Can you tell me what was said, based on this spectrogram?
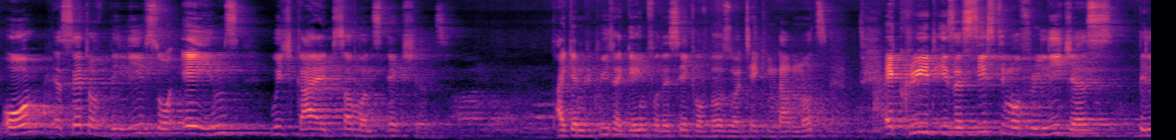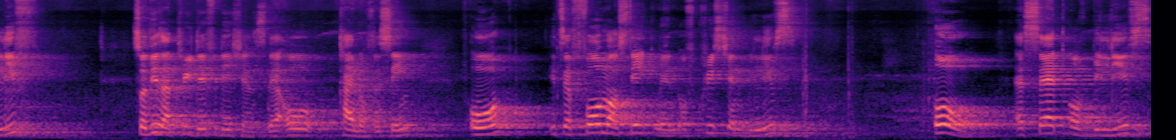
or a set of beliefs or aims which guide someone's actions. I can repeat again for the sake of those who are taking down notes. A creed is a system of religious belief. So these are three definitions, they're all kind of the same. Or it's a formal statement of Christian beliefs or a set of beliefs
